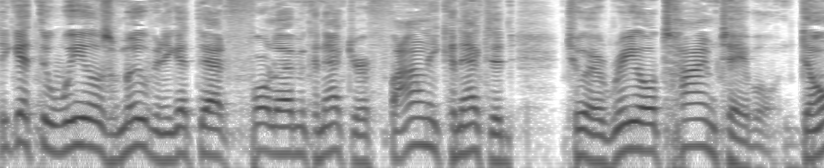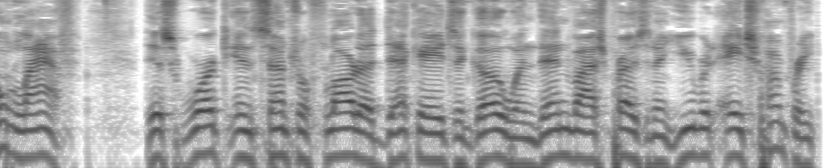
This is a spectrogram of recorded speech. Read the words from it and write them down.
to get the wheels moving, to get that 411 connector finally connected to a real timetable. Don't laugh. This worked in Central Florida decades ago when then Vice President Hubert H. Humphrey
